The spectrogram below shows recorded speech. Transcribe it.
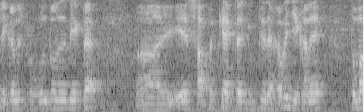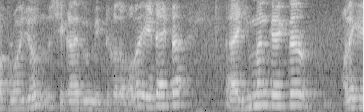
সেখানে শকুন্তলা দেবী একটা এর সাপেক্ষে একটা যুক্তি দেখাবে, যেখানে তোমার প্রয়োজন, সেখানে তুমি মিথ্যে কথা বলো। এটা একটা হিউম্যান ক্যারেক্টার অনেকে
